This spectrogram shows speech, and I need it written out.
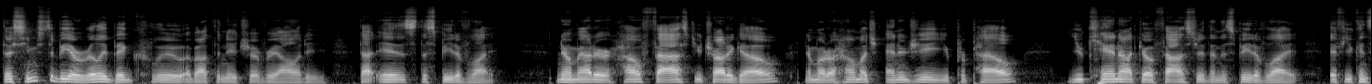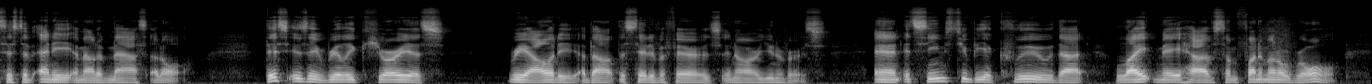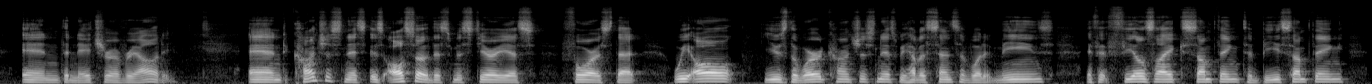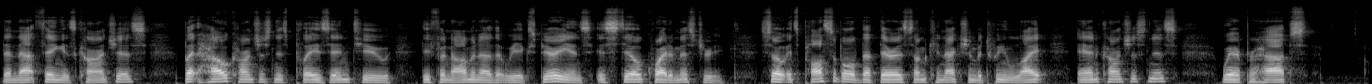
There seems to be a really big clue about the nature of reality that is the speed of light. No matter how fast you try to go, no matter how much energy you propel, you cannot go faster than the speed of light if you consist of any amount of mass at all. This is a really curious reality about the state of affairs in our universe. And it seems to be a clue that light may have some fundamental role in the nature of reality. And consciousness is also this mysterious force that we all use the word consciousness, we have a sense of what it means. If it feels like something to be something, then that thing is conscious. But how consciousness plays into the phenomena that we experience is still quite a mystery. So it's possible that there is some connection between light and consciousness, where perhaps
